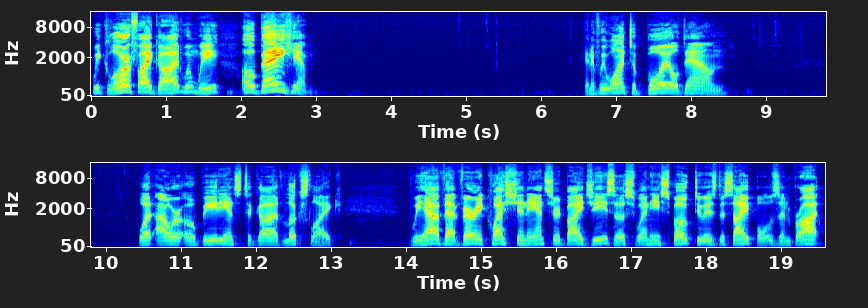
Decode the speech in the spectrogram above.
We glorify God when we obey Him. And if we want to boil down what our obedience to God looks like, we have that very question answered by Jesus when he spoke to his disciples and brought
